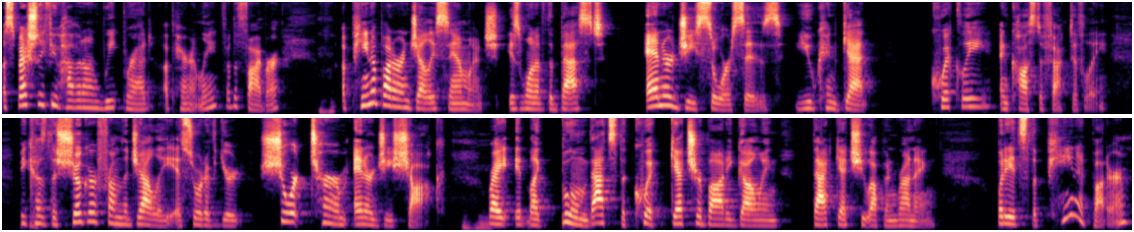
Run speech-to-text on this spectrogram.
especially if you have it on wheat bread apparently for the fiber, mm-hmm. a peanut butter and jelly sandwich is one of the best energy sources you can get quickly and cost effectively because the sugar from the jelly is sort of your short term energy shock, mm-hmm. right? It like, boom, that's the quick, get your body going, that gets you up and running. But it's the peanut butter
